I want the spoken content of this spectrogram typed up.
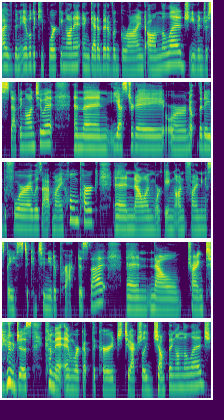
I've been able to keep working on it and get a bit of a grind on the ledge, even just stepping onto it. And then yesterday, or no, the day before, I was at my home park, and now I'm working on finding a space to continue to practice that. And now trying to just commit and work up the courage to actually jumping on the ledge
